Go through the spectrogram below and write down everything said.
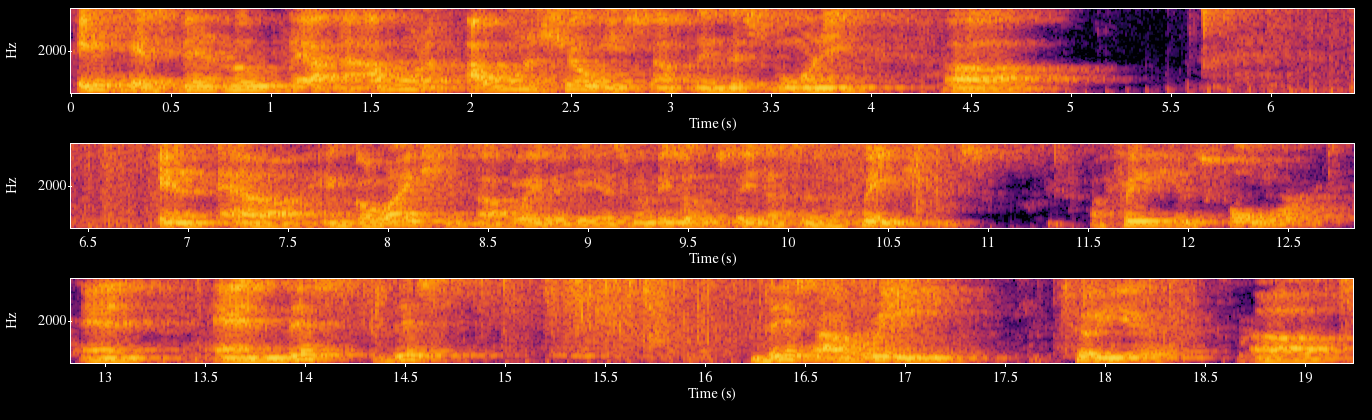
it has been moved out. Now I want to I want to show you something this morning. Uh, in uh, in Galatians, I believe it is. Let me look and see. That's in Ephesians, Ephesians four, and and this this this I read to you uh,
